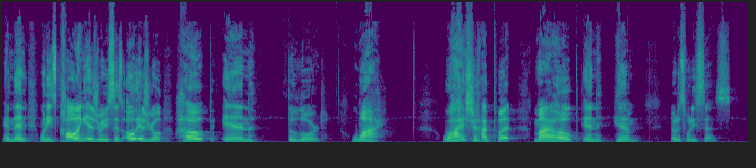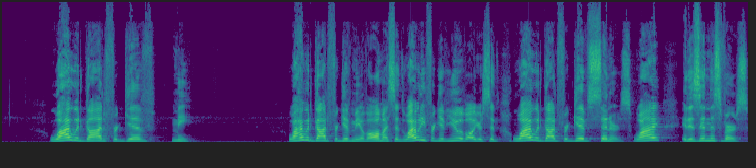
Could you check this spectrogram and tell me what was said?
And then when he's calling Israel, he says, Oh, Israel, hope in the Lord. Why? Why should I put my hope in him? Notice what he says. Why would God forgive me? Why would God forgive me of all my sins? Why would he forgive you of all your sins? Why would God forgive sinners? Why? It is in this verse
